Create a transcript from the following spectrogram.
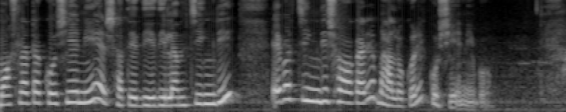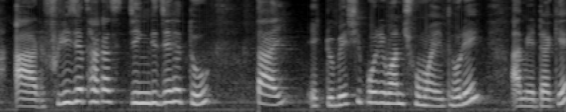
মশলাটা কষিয়ে নিয়ে এর সাথে দিয়ে দিলাম চিংড়ি। এবার চিংড়ি সহকারে ভালো করে কষিয়ে নেব। আর ফ্রিজে থাকা চিংড়ি যেহেতু, তাই একটু বেশি পরিমাণ সময় ধরেই আমি এটাকে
